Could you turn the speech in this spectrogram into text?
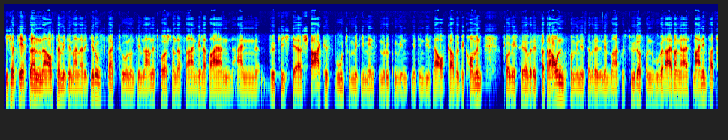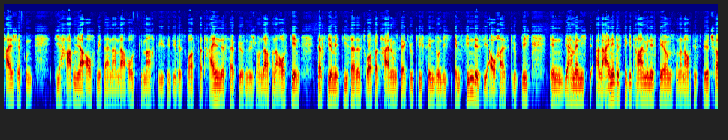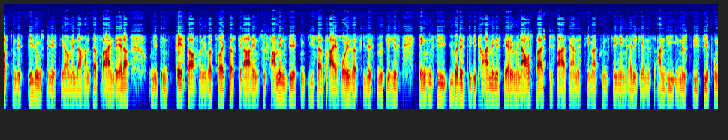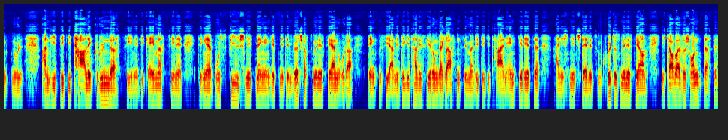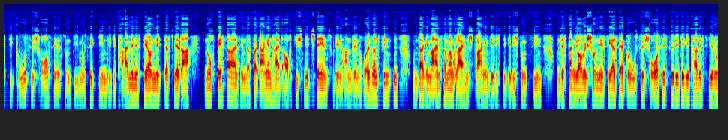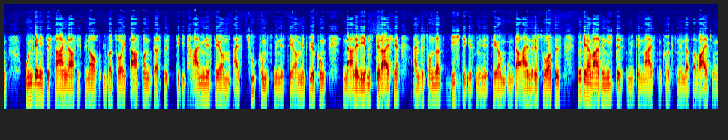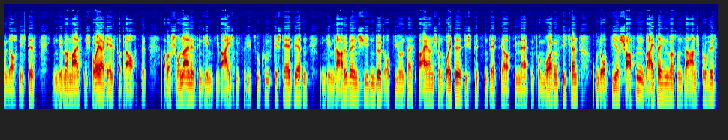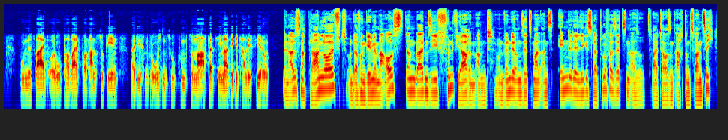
Ich habe gestern aus der Mitte meiner Regierungsfraktion und dem Landesvorstand der Freien Wähler Bayern ein wirklich starkes Votum mit immensem Rückenwind mit in diese Aufgabe bekommen. Freue mich sehr über das Vertrauen von Ministerpräsident Markus Söder, von Hubert Aiwanger als meinem Parteichef und die haben ja auch miteinander ausgemacht, wie sie die Ressorts verteilen. Deshalb dürfen Sie schon davon ausgehen, dass wir mit dieser Ressortverteilung sehr glücklich sind und ich empfinde sie auch als glücklich, denn wir haben ja nicht alleine das Digitalministerium, sondern auch das Wirtschafts- und das Bildungsministerium in der Hand der Freien Wähler und ich bin fest davon überzeugt, dass gerade im Zusammenwirken dieser drei Häuser vieles möglich ist. Denken Sie über das Digitalministerium hinaus beispielsweise an das Thema künstliche Intelligenz, an die Industrie 4.0, an die digitale Gründer Szene, die Gamer-Szene, Dinge, wo es viel Schnittmengen gibt mit dem Wirtschaftsministerium oder denken Sie an die Digitalisierung der Klassenzimmer, die digitalen Endgeräte, eine Schnittstelle zum Kultusministerium. Ich glaube also schon, dass das die große Chance ist und die Musik, die im Digitalministerium liegt, dass wir da noch besser als in der Vergangenheit auch die Schnittstellen zu den anderen Häusern finden und da gemeinsam am gleichen Strang in die richtige Richtung ziehen. Und das dann, glaube ich, schon eine sehr, sehr große Chance für die Digitalisierung. Und wenn ich das sagen darf, ich bin auch überzeugt davon, dass das Digitalministerium als Zukunftsministerium mit Wirkung in alle Lebensbereiche ein besonders wichtiges Ministerium unter allen Ressorts ist. Möglicherweise nicht das mit den meisten Köpfen in der Verwaltung und auch nicht das, in dem am meisten Steuergeld verbraucht wird, aber schon eines, in dem die Weichen für die Zukunft gestellt werden, in dem darüber entschieden wird, ob wir uns als Bayern schon heute die Spitzenplätze auf den Märkten von morgen sichern und ob wir es schaffen, weiterhin, was unser Anspruch ist, bundesweit, europaweit voranzugehen bei diesem großen Zukunfts- und Masterthema Digitalisierung. Wenn alles nach Plan läuft, und davon gehen wir mal aus, dann bleiben Sie fünf Jahre im Amt. Und wenn wir uns jetzt mal ans Ende der Legislatur versetzen, also 2028,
